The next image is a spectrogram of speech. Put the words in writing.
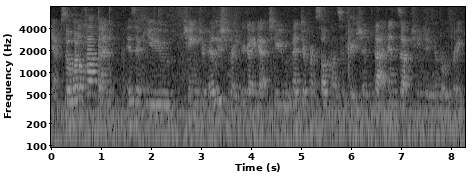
Yeah, so what'll happen is if you change your dilution rate, you're gonna get to a different cell concentration that ends up changing your growth rate.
